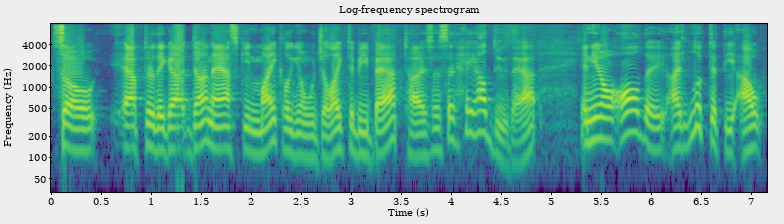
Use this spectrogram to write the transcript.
So after they got done asking Michael, you know, would you like to be baptized? I said, hey, I'll do that. And you know, all the I looked at the out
